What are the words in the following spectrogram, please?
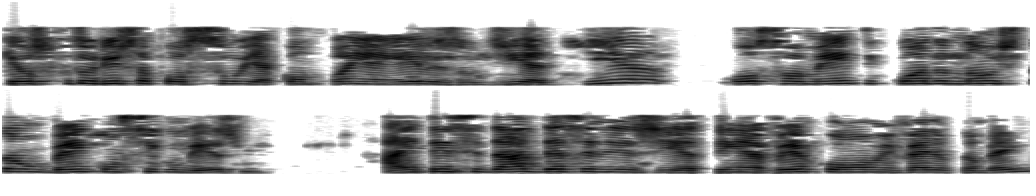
que os futuristas possuem, acompanham eles no dia a dia ou somente quando não estão bem consigo mesmo? A intensidade dessa energia tem a ver com o homem velho também?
